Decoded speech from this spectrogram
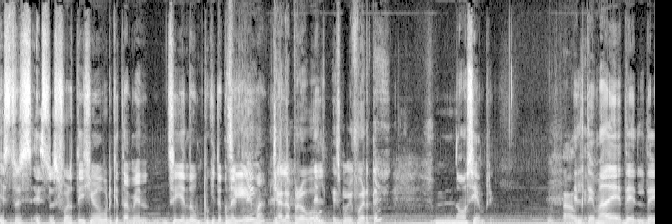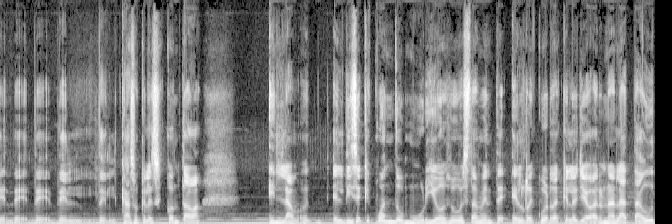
Esto es, esto es fuertísimo porque también, siguiendo un poquito con ¿Sí? el tema, ¿Ya la probó? del- ¿Es muy fuerte? no siempre. Ah, El tema de- de- de- de- de- del, del caso que les contaba, en la, él dice que cuando murió supuestamente, él recuerda que lo llevaron al ataúd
